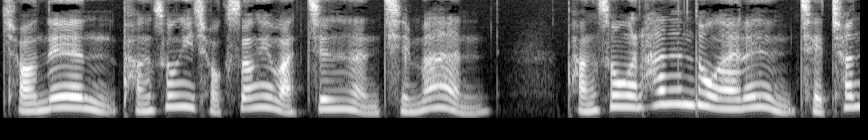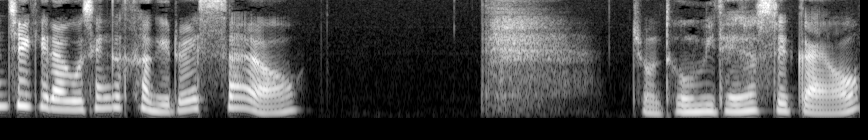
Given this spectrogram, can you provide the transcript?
저는 방송이 적성에 맞지는 않지만 방송을 하는 동안은 제 천직이라고 생각하기로 했어요. 좀 도움이 되셨을까요?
